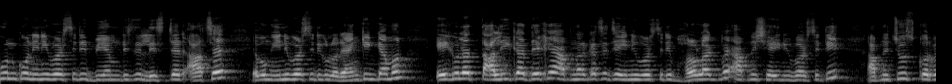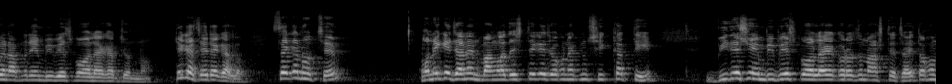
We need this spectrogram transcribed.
কোন কোন ইউনিভার্সিটি বিএমডিসি লিস্টেড আছে এবং ইউনিভার্সিটিগুলো র্যাঙ্কিং কেমন। এইগুলোর তালিকা দেখে আপনার কাছে যে ইউনিভার্সিটি ভালো লাগবে, আপনি সেই ইউনিভার্সিটি আপনি চুজ করবেন আপনার এমবিবিএস পড়ালেখার জন্য। ঠিক আছে? এটা গেল। সেকেন্ড হচ্ছে, অনেকে জানেন বাংলাদেশ থেকে যখন একজন শিক্ষার্থী বিদেশে এমবিবিএস পড়ালেখা করার জন্য আসতে চায়, তখন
